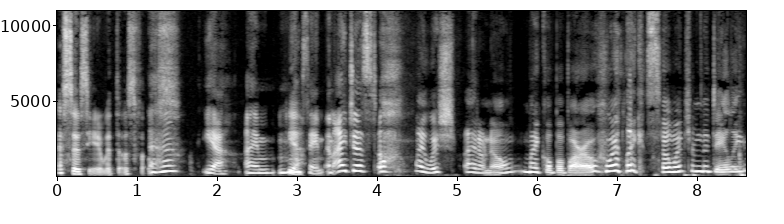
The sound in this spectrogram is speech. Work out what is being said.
associated with those folks. Uh-huh. Yeah, I'm mhm, Yeah. same. And I just, oh, I wish, I don't know, Michael Barbaro, who I like so much from the Daily.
